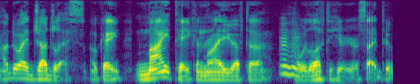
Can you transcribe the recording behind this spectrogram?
how do I judge less? Okay. My take, and Mariah, you have to, I mm-hmm. would love to hear your side too.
